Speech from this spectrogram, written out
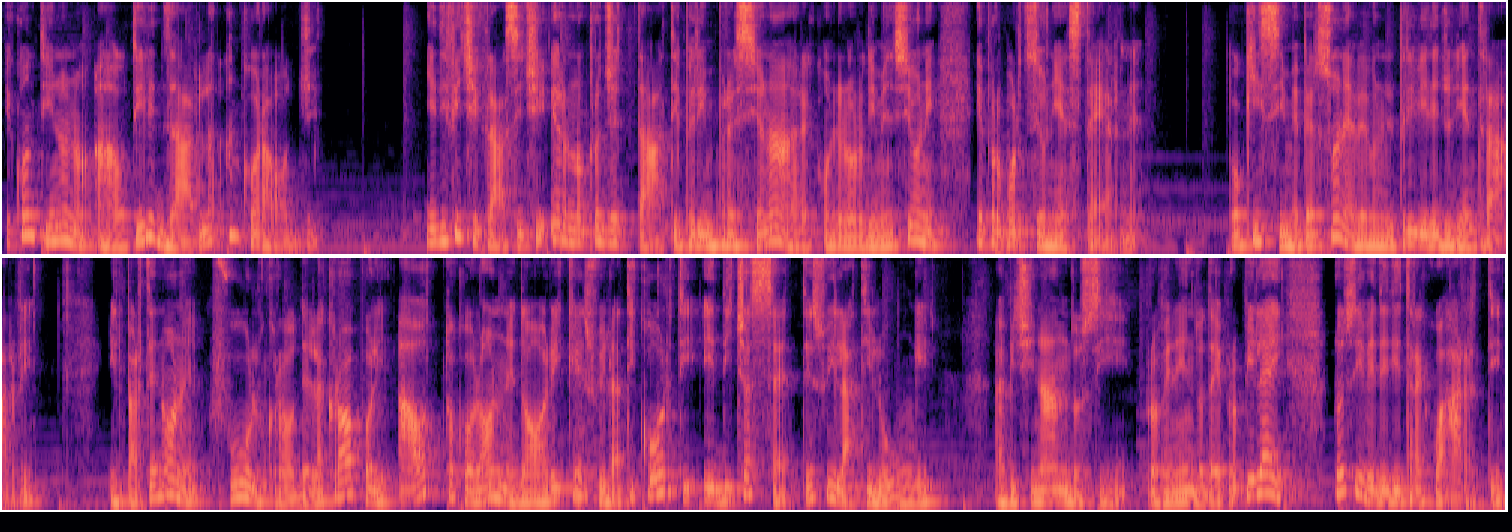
e continuano a utilizzarla ancora oggi. Gli edifici classici erano progettati per impressionare con le loro dimensioni e proporzioni esterne. Pochissime persone avevano il privilegio di entrarvi il Partenone, fulcro dell'Acropoli, ha otto colonne doriche sui lati corti e 17 sui lati lunghi. Avvicinandosi, provenendo dai propilei, lo si vede di tre quarti.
